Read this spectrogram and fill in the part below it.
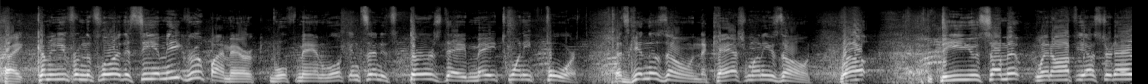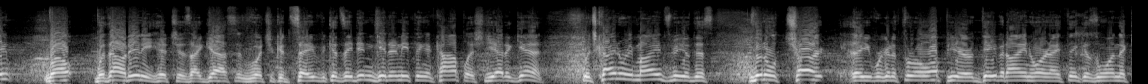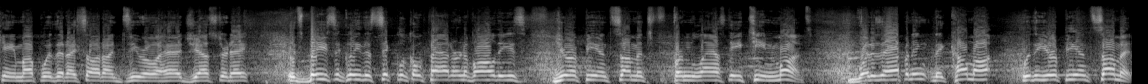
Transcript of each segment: All right, coming to you from the floor of the CME Group, I'm Eric Wolfman Wilkinson. It's Thursday, May 24th. Let's get in the zone, the cash money zone. Well, the EU summit went off yesterday. Well, without any hitches, I guess, is what you could say, because they didn't get anything accomplished yet again. Which kind of reminds me of this little chart that we're going to throw up here. David Einhorn, I think, is the one that came up with it. I saw it on Zero Hedge yesterday. It's basically the cyclical pattern of all these European summits from the last 18 months. What is happening? They come up with the European summit.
